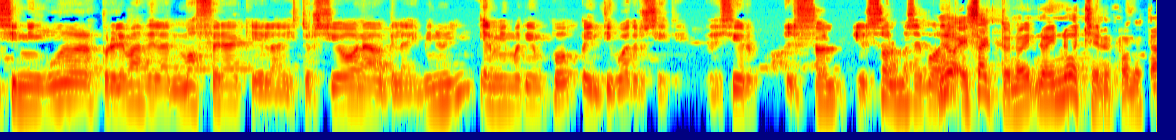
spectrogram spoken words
sin ninguno de los problemas de la atmósfera que la distorsiona o que la disminuye, y al mismo tiempo 24/7. Es decir, el sol, el sol no se pone. No, exacto, no hay, no hay noche en el fondo, está,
